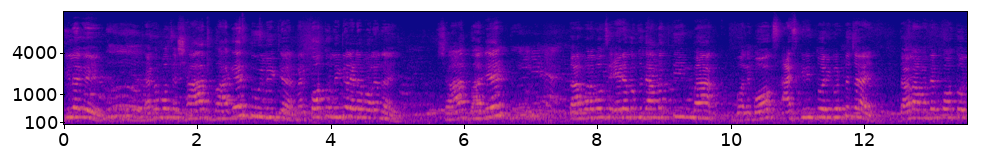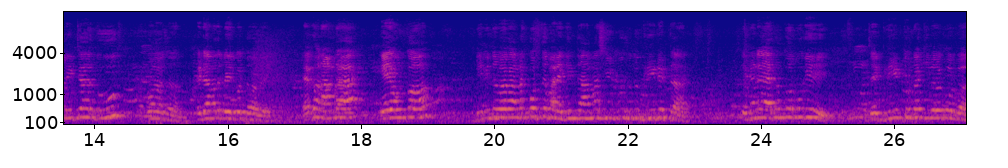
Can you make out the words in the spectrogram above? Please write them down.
কি লাগে? এখন বলছে সাত ভাগের দুই লিটার মানে কত লিটার এটা বলে নাই। সাত ভাগের তারপরে বলছে এরকম যদি আমরা তিন ভাগ মানে বক্স আইসক্রিম তৈরি করতে চাই তাহলে আমাদের কত লিটার দুধ প্রয়োজন? এটা আমাদের বের করতে হবে। এখন আমরা এই অঙ্ক বিভিন্নভাবে আমরা করতে পারি কিন্তু আমরা শিখব শুধু গ্রিডেরটা এখানে এখন করব কি? যে গ্রিড তোমরা কীভাবে করবা?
